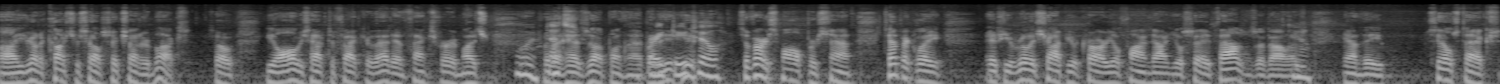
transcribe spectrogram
uh, you're going to cost yourself six hundred bucks. So you always have to factor that in. Thanks very much Boy, for the heads up on that. great you- detail. it's a very small percent. Typically, if you really shop your car, you'll find out you'll save thousands of dollars, yeah. and the sales tax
